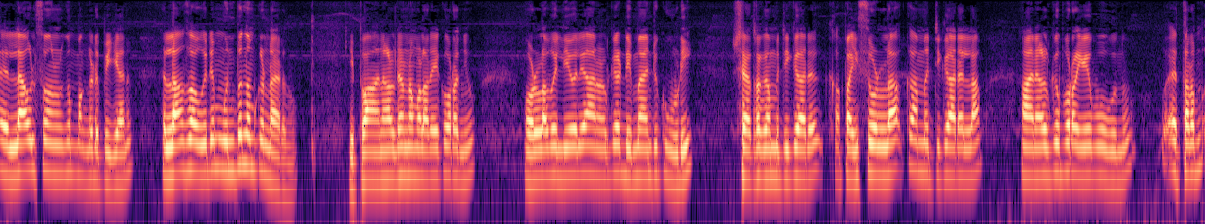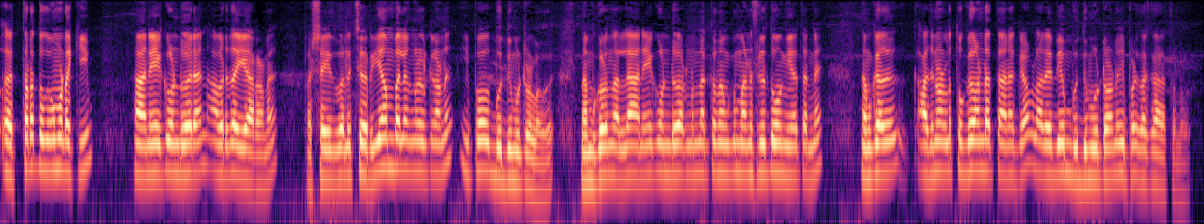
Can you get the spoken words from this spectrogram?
എല്ലാ ഉത്സവങ്ങൾക്കും പങ്കെടുപ്പിക്കാനും എല്ലാ സൗകര്യം മുൻപ് നമുക്കുണ്ടായിരുന്നു. ഇപ്പോൾ ആനകളുടെ എണ്ണം വളരെ കുറഞ്ഞു. ഉള്ള വലിയ വലിയ ആനകൾക്ക് ഡിമാൻഡ് കൂടി. ക്ഷേത്ര കമ്മിറ്റിക്കാർ പൈസ ഉള്ള കമ്മിറ്റിക്കാരെല്ലാം ആനകൾക്ക് പുറകെ പോകുന്നു. എത്ര എത്ര തുക മുടക്കിയും ആനയെ കൊണ്ടുവരാൻ അവർ തയ്യാറാണ്. പക്ഷേ ഇതുപോലെ ചെറിയ അമ്പലങ്ങൾക്കാണ് ഇപ്പോൾ ബുദ്ധിമുട്ടുള്ളത്. നമുക്കൊരു നല്ല ആനയെ കൊണ്ടുവരണം എന്നൊക്കെ നമുക്ക് മനസ്സിൽ തോന്നിയാൽ തന്നെ നമുക്കത് അതിനുള്ള തുക കണ്ടെത്താനൊക്കെ വളരെയധികം ബുദ്ധിമുട്ടാണ് ഇപ്പോഴത്തെ കാലത്തുള്ളത്.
